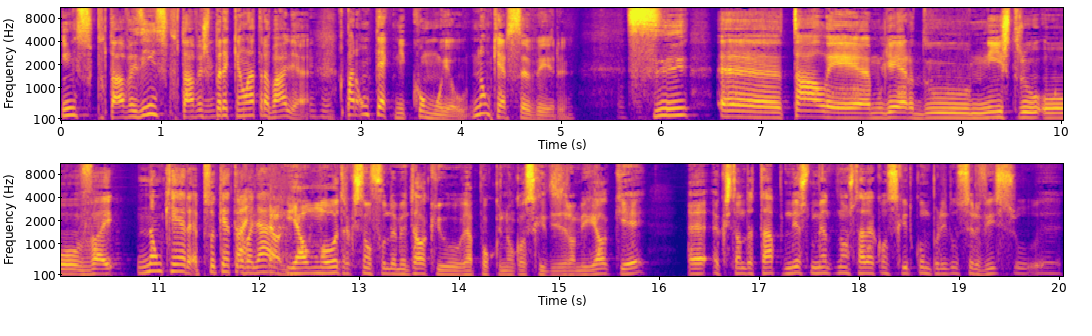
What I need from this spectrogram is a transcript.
insuportáveis e insuportáveis uhum. para quem lá trabalha. Uhum. Repare, um técnico como eu não quer saber se uh, tal é a mulher do ministro ou veio. Não quer, a pessoa quer trabalhar. Não, e há uma outra questão fundamental que eu há pouco não consegui dizer ao Miguel, que é uh, a questão da TAP neste momento não estar a conseguir cumprir o serviço uh,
